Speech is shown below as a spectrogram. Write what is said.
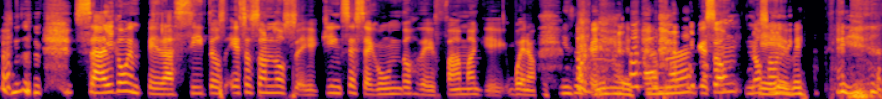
salgo en pedacitos. Esos son los eh, 15 segundos de fama que, bueno, Los 15 porque, segundos de fama porque son, no son vestida,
